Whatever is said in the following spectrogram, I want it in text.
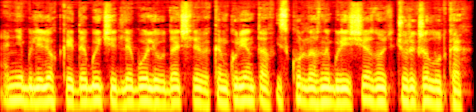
Они были легкой добычей для более удачливых конкурентов и скоро должны были исчезнуть в чужих желудках.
